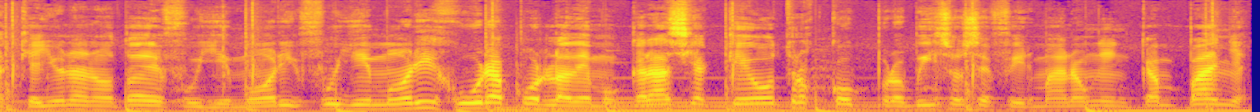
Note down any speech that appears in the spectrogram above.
aquí hay una nota de Fujimori. Fujimori jura por la democracia que otros compromisos se firmaron en campaña.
